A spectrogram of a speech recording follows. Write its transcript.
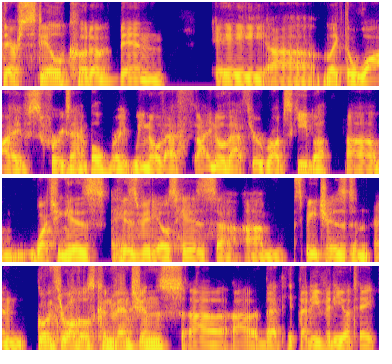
there still could have been a uh, like the wives, for example, right? We know that I know that through Rob Skiba, um, watching his his videos, his uh, um, speeches, and, and going through all those conventions uh, uh that that he videotaped.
